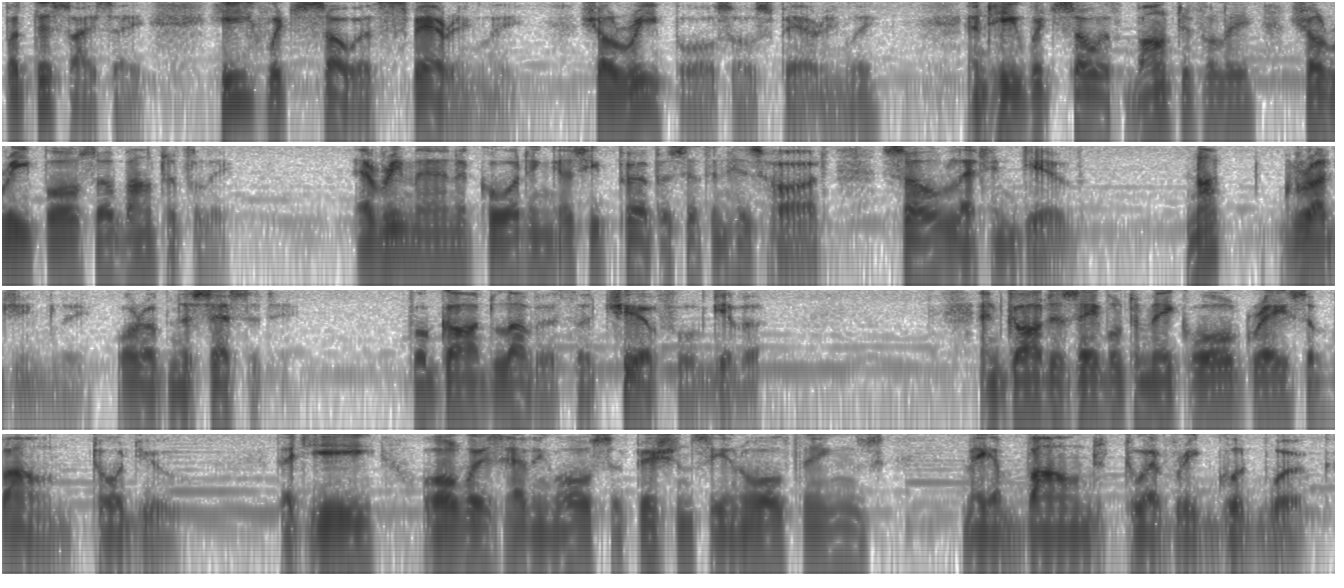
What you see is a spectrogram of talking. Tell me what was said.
But this I say, he which soweth sparingly shall reap also sparingly, and he which soweth bountifully shall reap also bountifully. Every man according as he purposeth in his heart, so let him give, not grudgingly or of necessity. For God loveth a cheerful giver. And God is able to make all grace abound toward you, that ye, always having all sufficiency in all things, may abound to every good work.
